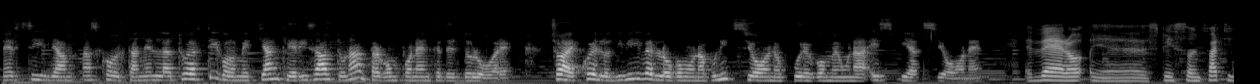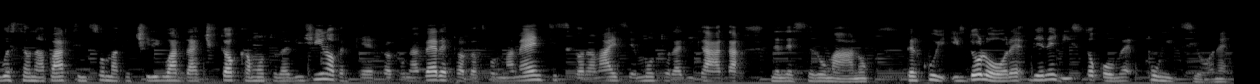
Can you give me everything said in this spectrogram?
Ersilia, ascolta, nel tuo articolo metti anche in risalto un'altra componente del dolore, cioè quello di viverlo come una punizione oppure come una espiazione. È vero, eh, spesso infatti questa è una parte insomma che ci riguarda e ci tocca molto da vicino perché è proprio una vera e propria forma mentis che oramai si è molto radicata nell'essere umano, per cui il dolore viene visto come punizione.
